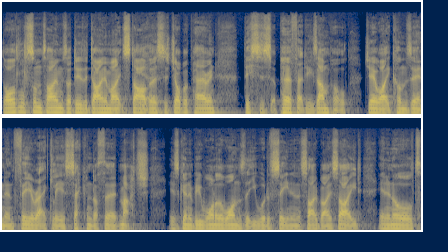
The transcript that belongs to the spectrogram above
dawdle sometimes or do the dynamite star versus jobber pairing. This is a perfect example. Jay White comes in and theoretically his second or third match is going to be one of the ones that you would have seen in a side by side in an old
